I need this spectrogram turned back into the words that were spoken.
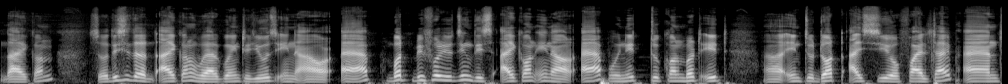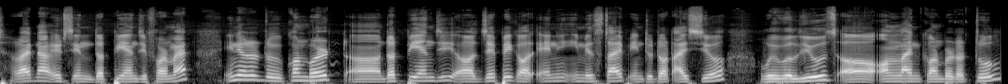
the icon. So this is the icon we are going to use in our app. But before using this icon in our app we need to convert it uh, into .ico file type and right now it's in .png format. In order to convert uh, .png or jpeg or any image type into .ico we will use a online converter tool.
